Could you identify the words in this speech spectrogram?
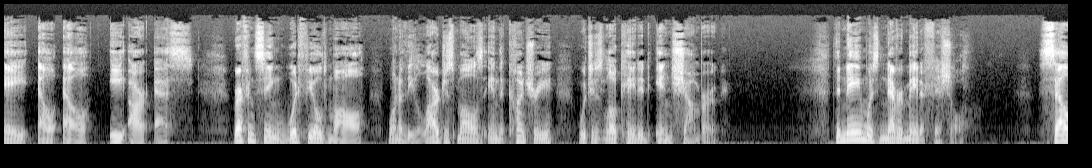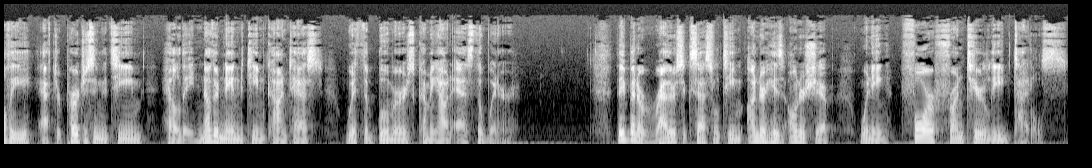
A L L E R S, referencing Woodfield Mall, one of the largest malls in the country, which is located in Schaumburg. The name was never made official. Salvi, after purchasing the team, held another Name the Team contest, with the Boomers coming out as the winner. They've been a rather successful team under his ownership, winning four Frontier League titles.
